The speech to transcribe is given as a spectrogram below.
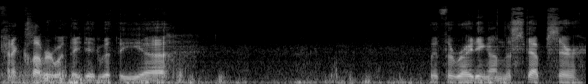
Kind of clever what they did with the uh, with the writing on the steps there.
